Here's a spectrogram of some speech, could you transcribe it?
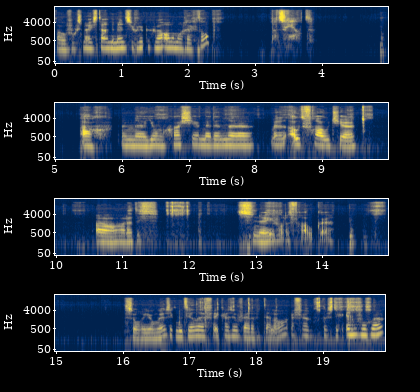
Oh, volgens mij staan de mensen gelukkig wel allemaal rechtop. Dat scheelt. Ach, een uh, jong gastje met een, uh, met een oud vrouwtje. Oh, dat is sneu voor dat vrouwke. Sorry jongens, ik moet heel even, ik ga zo verder vertellen hoor. Even rustig invoegen.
